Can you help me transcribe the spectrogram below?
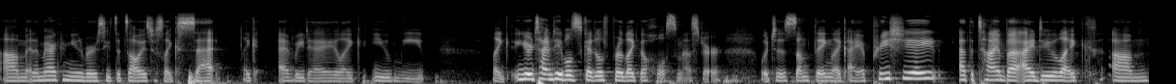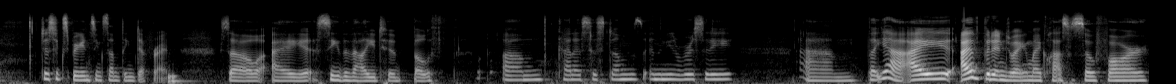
um, in American universities, it's always just like set like every day. Like you meet, like your timetable is scheduled for like the whole semester, which is something like I appreciate at the time, but I do like um, just experiencing something different. So I see the value to both um, kind of systems in the university. Um, but yeah, I I've been enjoying my classes so far.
